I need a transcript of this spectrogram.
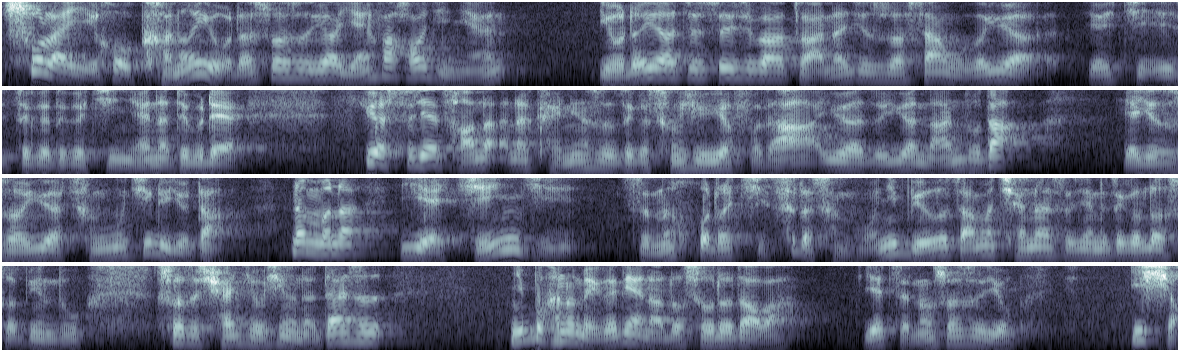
出来以后，可能有的说是要研发好几年，有的要最最起码短的，就是说三五个月，也几这个这个几年的，对不对？越时间长的，那肯定是这个程序越复杂，越越难度大，也就是说越成功几率就大。那么呢，也仅仅。只能获得几次的成功。你比如说咱们前段时间的这个勒索病毒，说是全球性的，但是你不可能每个电脑都收得到吧？也只能说是有一小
